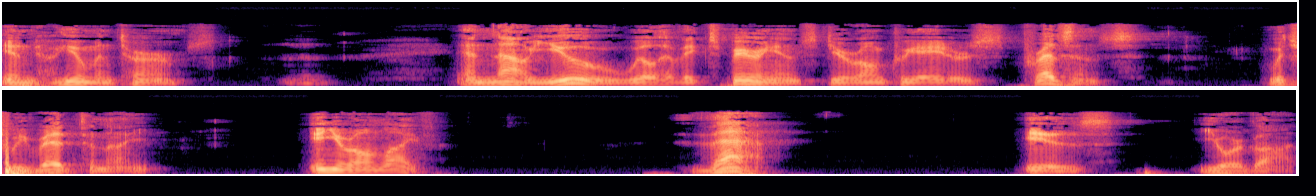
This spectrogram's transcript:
in human terms. And now you will have experienced your own Creator's presence, which we read tonight, in your own life. That is your God.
